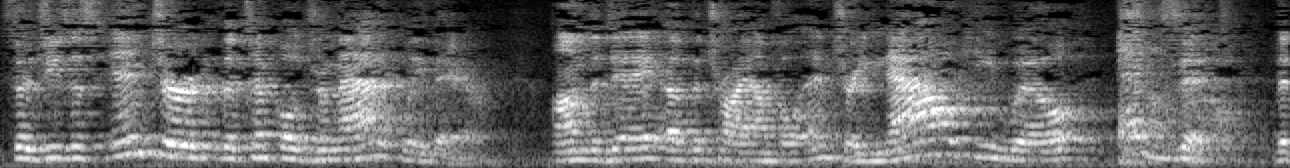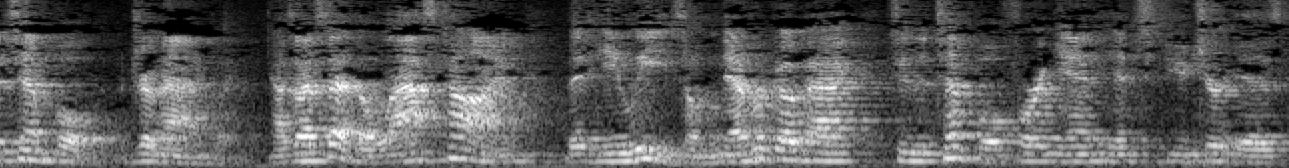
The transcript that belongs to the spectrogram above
So Jesus entered the temple dramatically there on the day of the triumphal entry. Now he will exit the temple dramatically. As I said, the last time that he leaves. He'll never go back to the temple, for again, its future is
